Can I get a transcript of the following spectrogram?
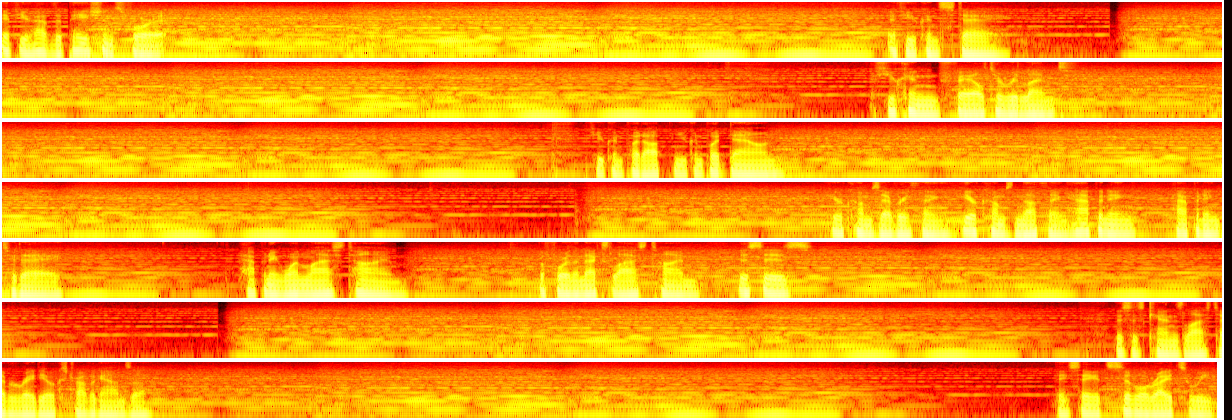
if you have the patience for it. If you can stay. If you can fail to relent. If you can put up, you can put down. Here comes everything. Here comes nothing. Happening, happening today. Happening one last time. Before the next last time. This is. This is Ken's last ever radio extravaganza. They say it's Civil Rights Week.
